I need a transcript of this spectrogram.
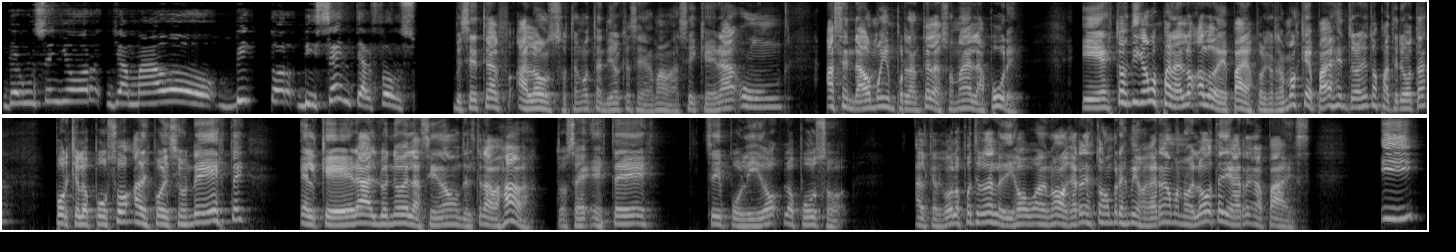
de un señor llamado Víctor Vicente Alfonso. Vicente Alonso, tengo entendido que se llamaba así, que era un hacendado muy importante de la zona del Apure. Y esto es, digamos, paralelo a lo de Páez, porque recordemos que Páez entró a estos patriotas porque lo puso a disposición de este, el que era el dueño de la hacienda donde él trabajaba. Entonces, este, sí, Pulido lo puso al cargo de los patriotas le dijo, bueno, no, agarren a estos hombres míos, agarren a Manuelote y agarren a Páez. Y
